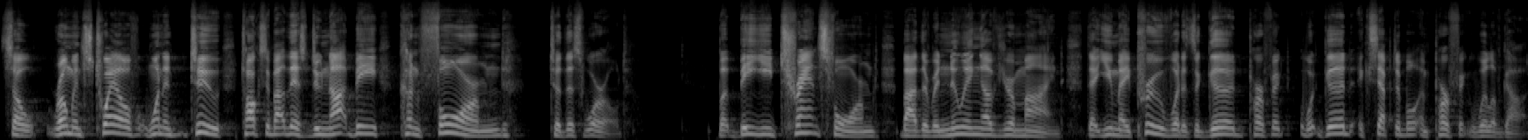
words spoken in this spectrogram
So, Romans 12, 1 and 2 talks about this do not be conformed to this world, but be ye transformed by the renewing of your mind, that you may prove what is a good, perfect, what good, acceptable, and perfect will of God.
